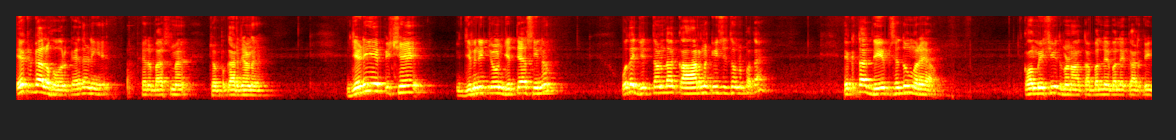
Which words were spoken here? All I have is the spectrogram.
ਇੱਕ ਗੱਲ ਹੋਰ ਕਹਿ ਦੇਣੀ ਹੈ, ਫਿਰ ਬਸ ਮੈਂ ਚੁੱਪ ਕਰ ਜਾਣਾ ਜਿਹੜੀ ਇਹ ਪਿੱਛੇ ਜਿਮਨੀ ਚੋਣ ਜਿੱਤਿਆ ਸੀ ਨਾ, ਉਹਦੇ ਜਿੱਤਣ ਦਾ ਕਾਰਨ ਕੀ ਸੀ ਤੁਹਾਨੂੰ ਪਤਾ ਹੈ? ਇੱਕ ਤਾਂ ਦੀਪ ਸਿੱਧੂ ਮਰਿਆ, ਕੌਮੀ ਸ਼ਹੀਦ ਬਣਾਤਾ ਬੱਲੇ ਬੱਲੇ ਕਰਤੀ,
